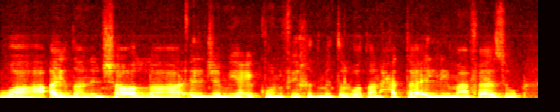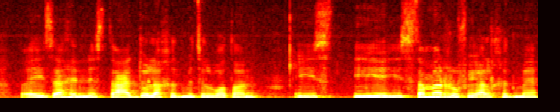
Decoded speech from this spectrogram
وأيضا إن شاء الله الجميع يكون في خدمة الوطن حتى اللي ما فازوا إذا هن استعدوا لخدمة الوطن يستمروا في الخدمة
